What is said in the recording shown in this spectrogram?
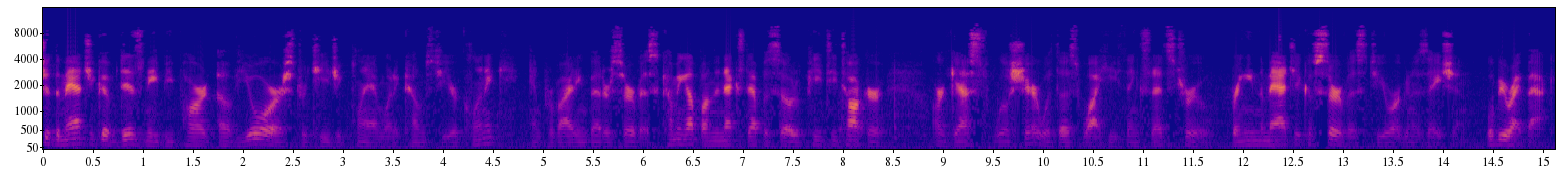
Should the magic of Disney be part of your strategic plan when it comes to your clinic and providing better service? Coming up on the next episode of PT Talker, our guest will share with us why he thinks that's true, bringing the magic of service to your organization. We'll be right back.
